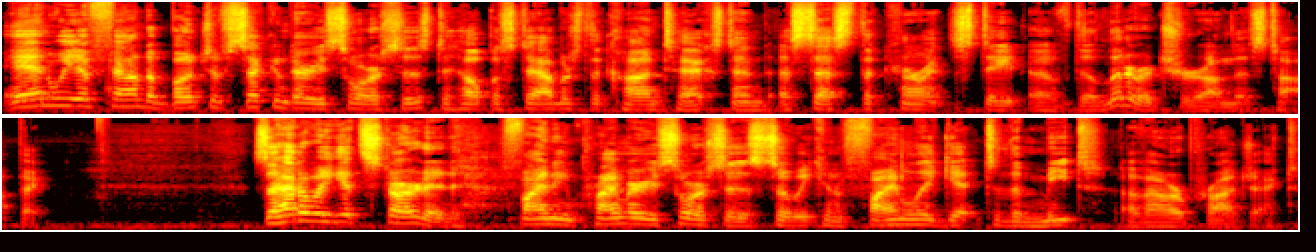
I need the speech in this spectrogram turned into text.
and we have found a bunch of secondary sources to help establish the context and assess the current state of the literature on this topic. So, how do we get started finding primary sources so we can finally get to the meat of our project?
